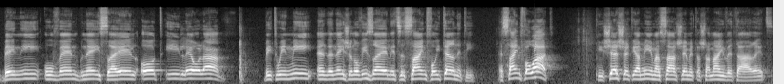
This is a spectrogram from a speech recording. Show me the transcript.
ביני ובין בני ישראל אות היא לעולם. Between me and the nation of Israel, it's a sign for eternity. A sign for what? כי ששת ימים עשה השם את השמיים ואת הארץ,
